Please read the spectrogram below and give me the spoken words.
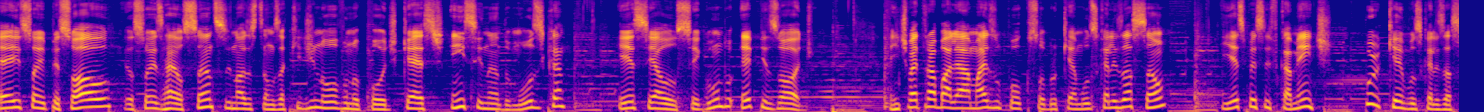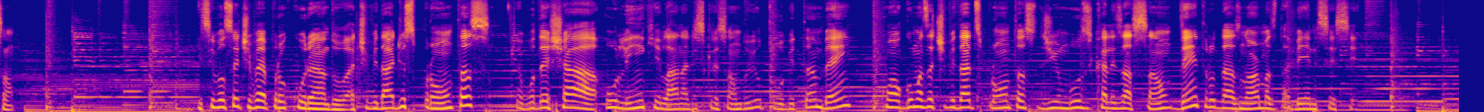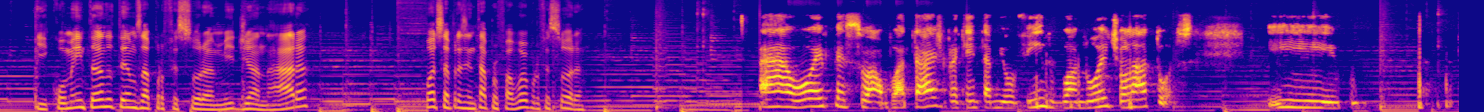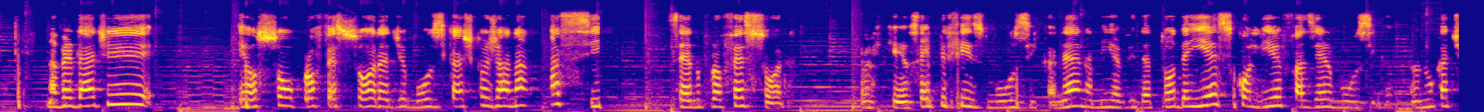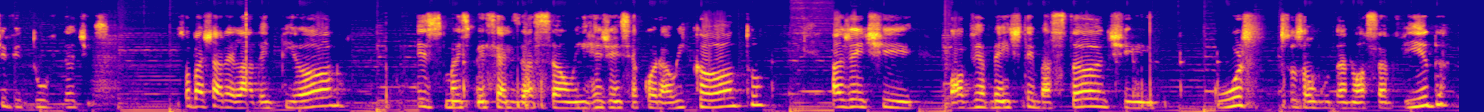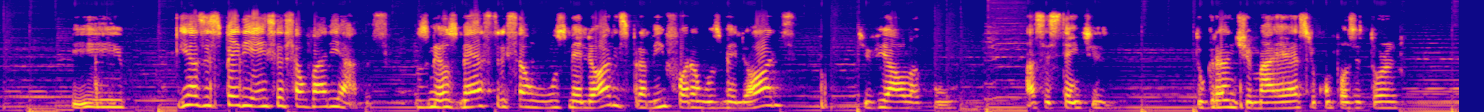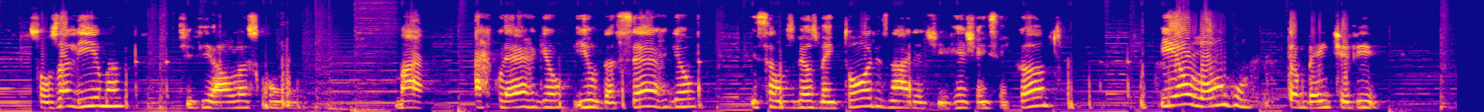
É isso aí, pessoal. Eu sou Israel Santos e nós estamos aqui de novo no podcast Ensinando Música. Esse é o segundo episódio. A gente vai trabalhar mais um pouco sobre o que é musicalização e especificamente por que musicalização. E se você estiver procurando atividades prontas, eu vou deixar o link lá na descrição do YouTube também, com algumas atividades prontas de musicalização dentro das normas da BNCC. E comentando, temos a professora Midianara. Pode se apresentar, por favor, professora? Ah, oi, pessoal. Boa tarde para quem está me ouvindo. Boa noite. Olá a todos. E, na verdade, eu sou professora de música, acho que eu já nasci sendo professora, porque eu sempre fiz música, né, na minha vida toda e escolhi fazer música. Eu nunca tive dúvida disso. Sou bacharelada em piano, fiz uma especialização em regência coral e canto. A gente, obviamente, tem bastante cursos ao longo da nossa vida e e as experiências são variadas. Os meus mestres são os melhores, para mim foram os melhores. Tive aula com assistente do grande maestro, compositor Souza Lima. Tive aulas com Marco Sergel, Hilda Sergel, que são os meus mentores na área de regência e canto. E ao longo também tive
